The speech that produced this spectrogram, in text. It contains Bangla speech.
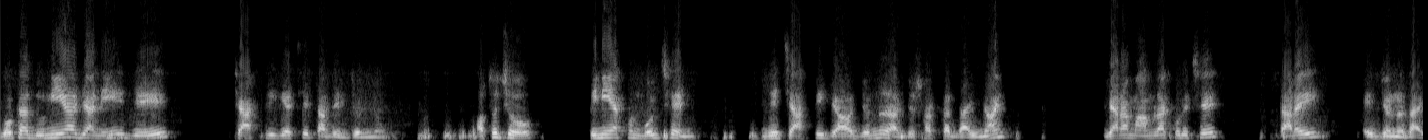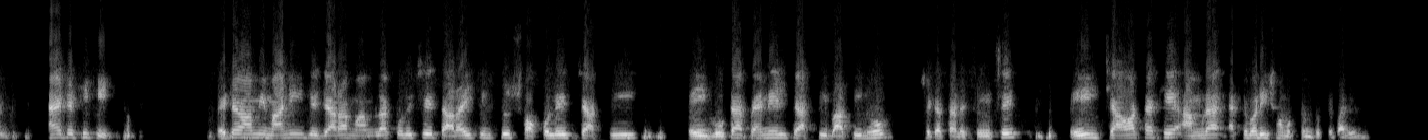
গোটা দুনিয়া জানে যে চাকরি গেছে তাদের জন্য। অথচ তিনি এখন বলছেন যে চাকরি যাওয়ার জন্য রাজ্য সরকার দায়ী নয়। যারা মামলা করেছে, তারাই এর জন্য দায়ী। হ্যাঁ এটা ঠিকই। এটা আমি মানি যে যারা মামলা করেছে, তারাই কিন্তু সকলের চাকরি, এই গোটা প্যানেল চাকরি বাতিল হোক, সেটা তারা চেয়েছে। এই চাওয়াটাকে আমরা একেবারেই সমর্থন করতে পারিনি।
